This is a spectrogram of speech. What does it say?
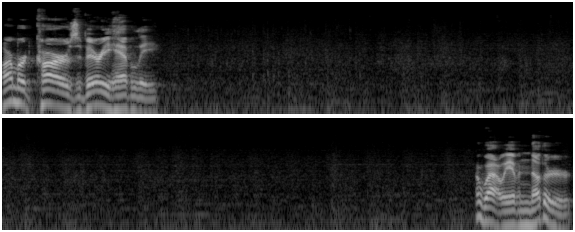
armored cars very heavily. Oh wow, we have another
